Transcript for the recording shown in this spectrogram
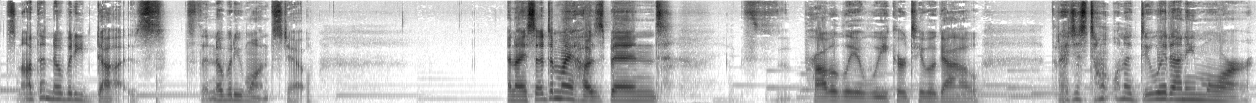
It's not that nobody does, it's that nobody wants to. And I said to my husband probably a week or two ago that I just don't want to do it anymore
